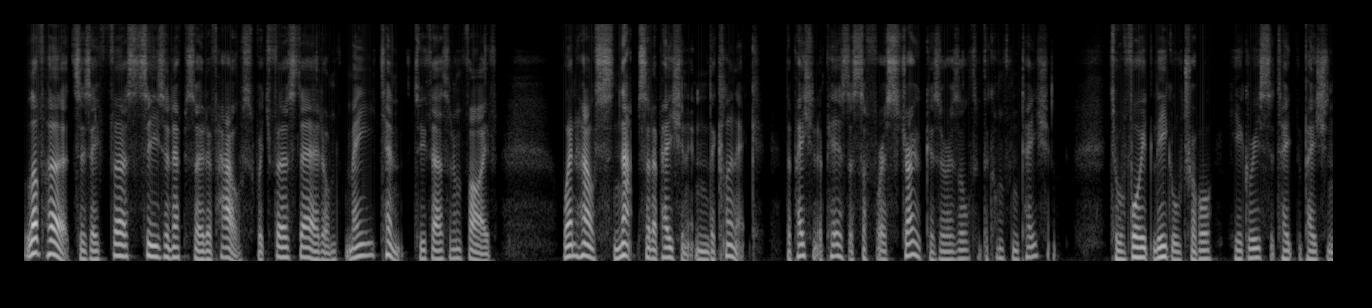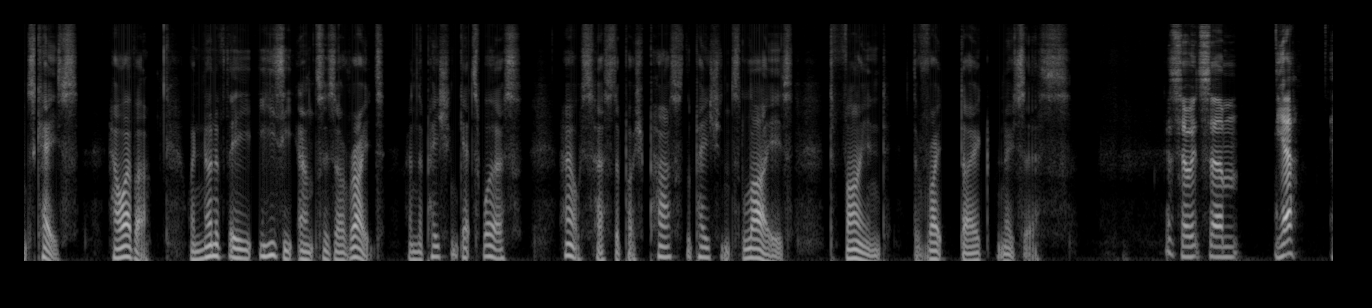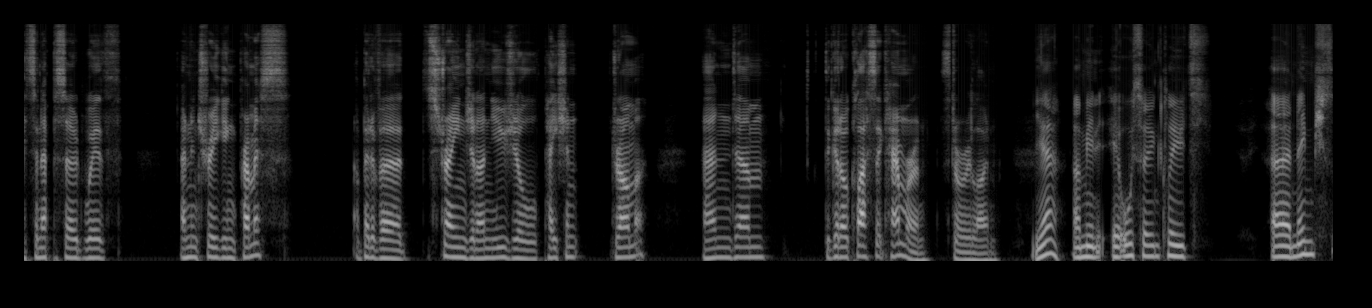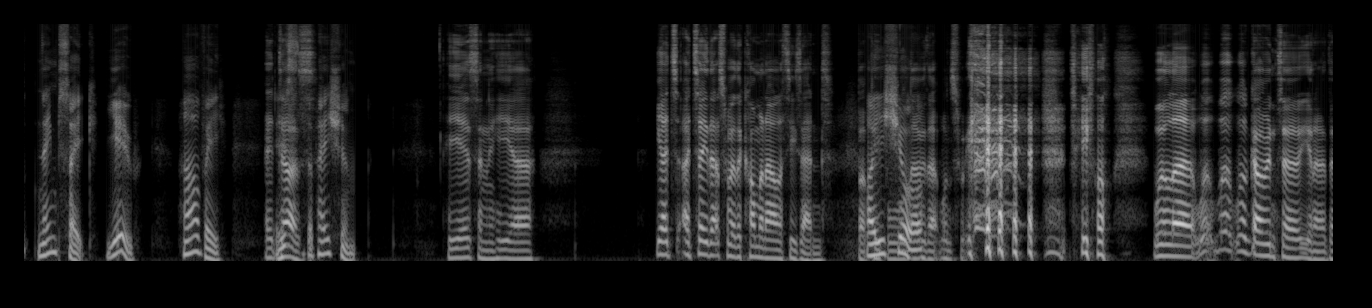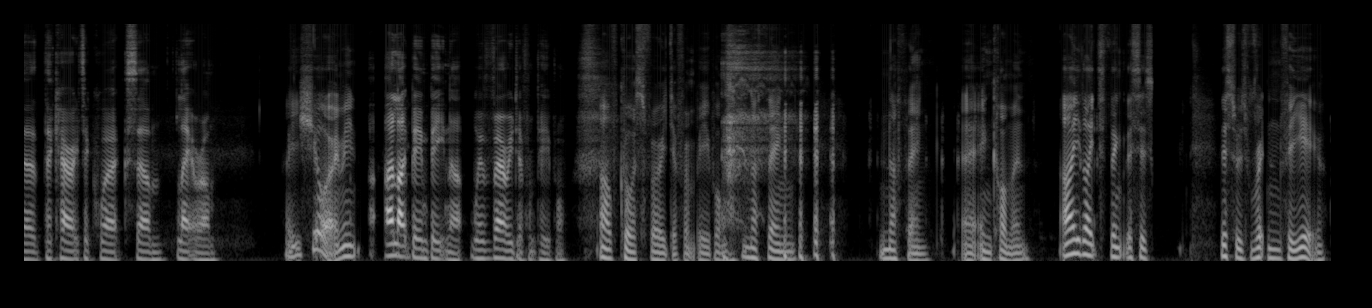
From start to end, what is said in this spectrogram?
Love Hurts is a first season episode of House which first aired on May 10th, 2005. When House snaps at a patient in the clinic, the patient appears to suffer a stroke as a result of the confrontation. To avoid legal trouble, he agrees to take the patient's case. However, when none of the easy answers are right and the patient gets worse, House has to push past the patient's lies to find the right diagnosis. So it's um, yeah, it's an episode with an intriguing premise, a bit of a strange and unusual patient drama, and um, the good old classic Hameron storyline. Yeah, I mean, it also includes uh, names namesake you, Harvey. It is does. the patient. He is, and he. Uh, yeah, I'd, I'd say that's where the commonalities end. But Are you people will know sure? that once we people will uh, we'll, we'll we'll go into you know the the character quirks um later on. Are you sure? I mean, I- I like being beaten up. We're very different people. oh, of course, very different people. Nothing, nothing uh, in common. I like to think this is this was written for you.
